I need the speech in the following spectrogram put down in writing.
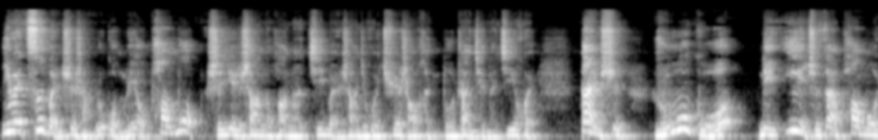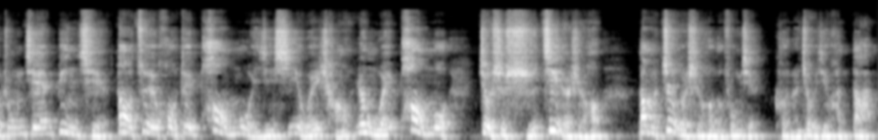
因为资本市场如果没有泡沫，实际上的话呢，基本上就会缺少很多赚钱的机会。但是如果你一直在泡沫中间，并且到最后对泡沫已经习以为常，认为泡沫就是实际的时候，那么这个时候的风险可能就已经很大了。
